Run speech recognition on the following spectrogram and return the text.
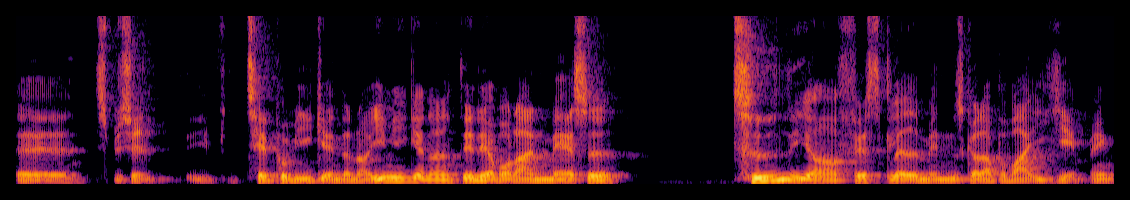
øh, specielt tæt på weekenderne og i weekenderne, det er der, hvor der er en masse tidligere festglade mennesker, der er på vej hjem. Ikke?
